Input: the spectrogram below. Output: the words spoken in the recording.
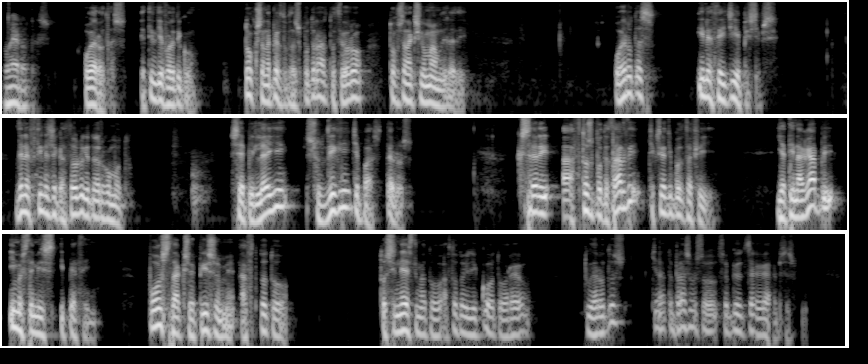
Ο έρωτας. Ο έρωτας. Γιατί είναι διαφορετικό. Το έχω ξαναπεί αυτό που θα σου πω τώρα, το θεωρώ, το έχω σαν αξιωμά μου δηλαδή. Ο έρωτας είναι θεϊκή επίσκεψη. Δεν ευθύνεσαι καθόλου για τον εργομό του. Σε επιλέγει, σου δείχνει και πας. Τέλος. Ξέρει αυτός πότε θα έρθει και ξέρει πότε θα φύγει. Για την αγάπη είμαστε εμείς υπεύθυνοι. πώς θα αξιοποιήσουμε αυτό το, το συνέστημα, το, αυτό το υλικό, το ωραίο του έρωτος και να το περάσουμε στο, στο επίπεδο της αγάπης, ας πούμε.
